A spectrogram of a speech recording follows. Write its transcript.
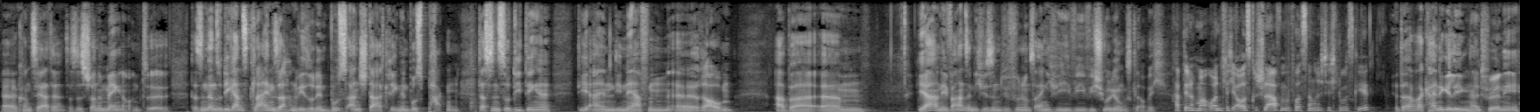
äh, Konzerte, das ist schon eine Menge. Und äh, das sind dann so die ganz kleinen Sachen, wie so den Bus an Start kriegen, den Bus packen. Das sind so die Dinge, die einen die Nerven äh, rauben. Aber ähm, ja, nee, wahnsinnig. Wir sind, wir fühlen uns eigentlich wie, wie, wie Schuljungs, glaube ich. Habt ihr nochmal ordentlich ausgeschlafen, bevor es dann richtig losgeht? Da war keine Gelegenheit für, nee.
